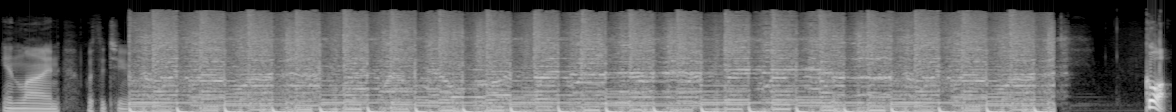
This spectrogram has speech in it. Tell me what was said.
in line with the tune. Cool.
